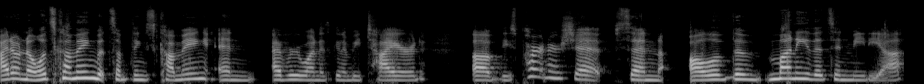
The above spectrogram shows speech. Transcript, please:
I don't know what's coming, but something's coming, and everyone is going to be tired of these partnerships and all of the money that's in media.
